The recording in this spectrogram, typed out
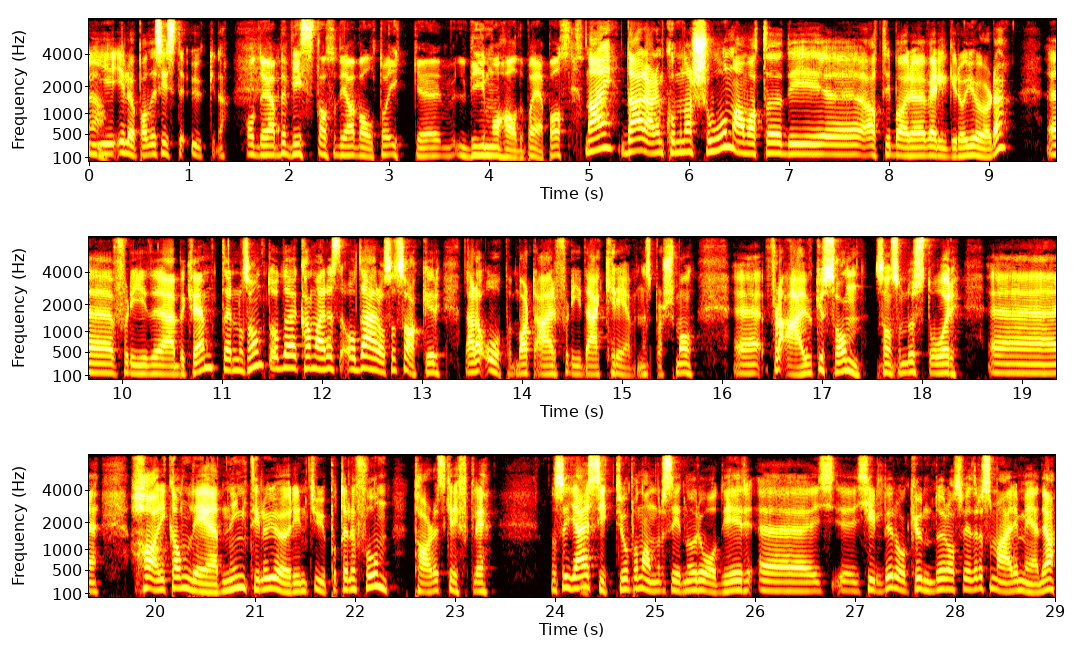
Ja. i, i løpet av de siste ukene. Og det er bevisst, altså de har valgt å ikke Vi må ha det på e-post. Nei, der er det en kombinasjon av at de, at de bare velger å gjøre det. Eh, Fordi det er bekvemt, eller noe sånt. Og det, være, og det er også saker der det åpenbart er fordi det er krevende spørsmål. Eh, For det er jo ikke sånn, sånn som det står. eh, Har ikke anledning til å gjøre intervju på telefon, tar det skriftlig. Altså jeg sitter jo på den andre siden og rådgir eh, kilder og kunder og så videre som er i media.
